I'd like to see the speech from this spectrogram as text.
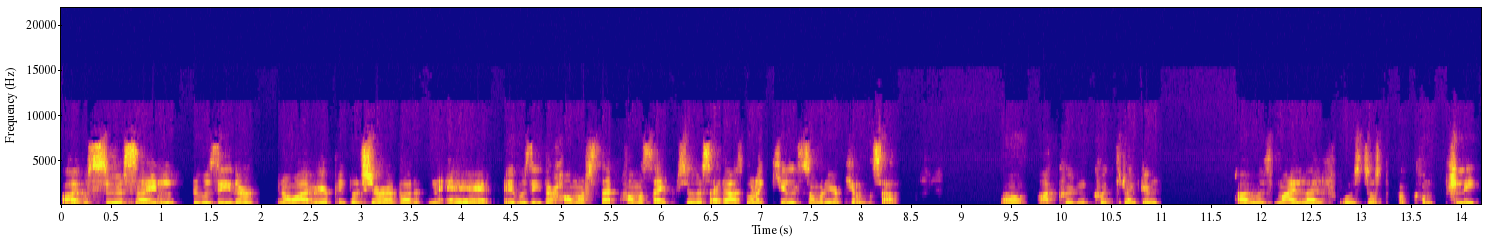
I was suicidal. It was either you know, I hear people share about it in AA. Eh, it was either homicide, homicide or suicide. I was going to kill somebody or kill myself. You know, I couldn't quit drinking. I was my life was just a complete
